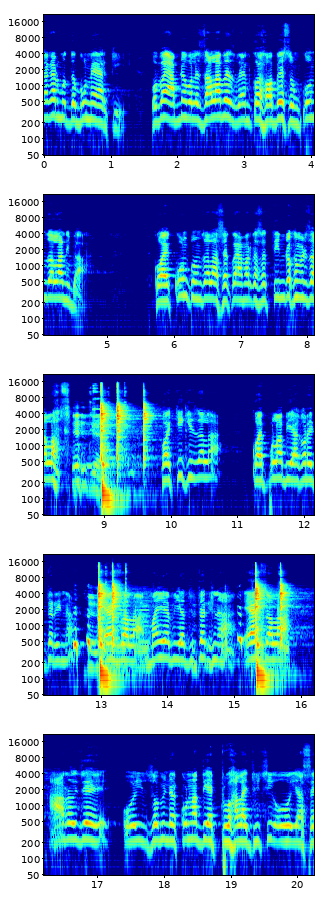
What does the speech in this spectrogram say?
জায়গার মধ্যে বনে আর কি। কো ভাই, আপনি বলে জ্বালা বেচবেন? কয়, হ, বেচুম। কোন জ্বালা নিবা? কয়, কোন কোন জ্বালা আছে? কয়, আমার কাছে তিন রকমের জ্বালা আছে। কয়, কি কি জ্বালা? কয়, পোলা বিয়া করাইতারি না, এক জ্বালা, মাইয়া বিয়া দিতারি না, এক জ্বালা, আর ওই যে, ওই জমিনের কোনা দিয়ে একটু হালাই থুইছি, ওই আছে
